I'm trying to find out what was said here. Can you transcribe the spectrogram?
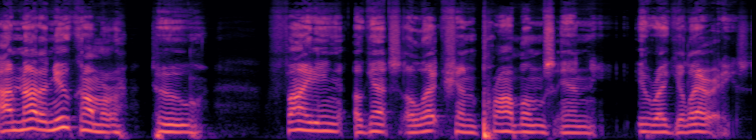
I'm not a newcomer to fighting against election problems and irregularities.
